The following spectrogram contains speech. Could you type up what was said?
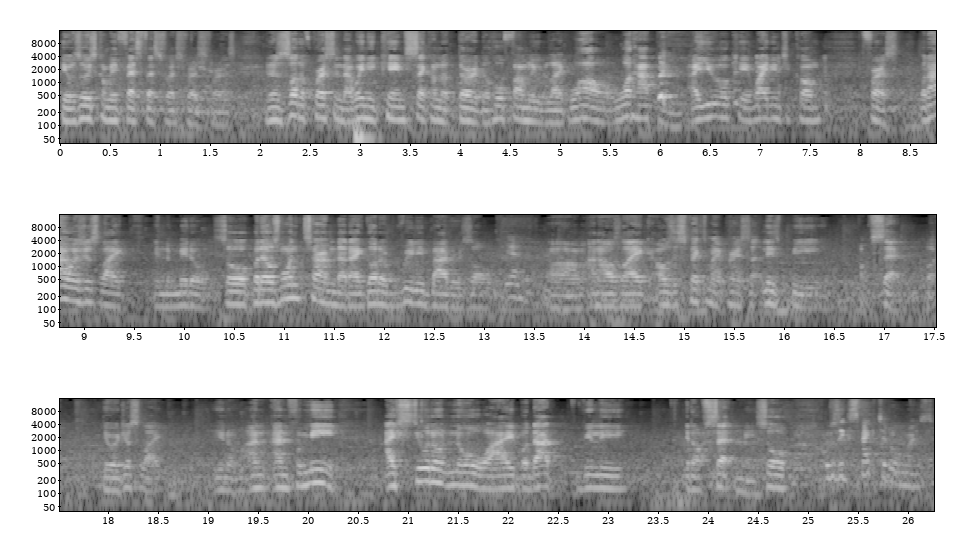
he was always coming first, first, first, first, first. And he was the sort of person that when he came second or third, the whole family would be like, "Wow, what happened? Are you okay? Why didn't you come first? But I was just like in the middle. So, but there was one term that I got a really bad result. Yeah. Um, and I was like, I was expecting my parents to at least be upset, but they were just like, you know. And and for me, I still don't know why, but that really it upset me. So it was expected almost.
